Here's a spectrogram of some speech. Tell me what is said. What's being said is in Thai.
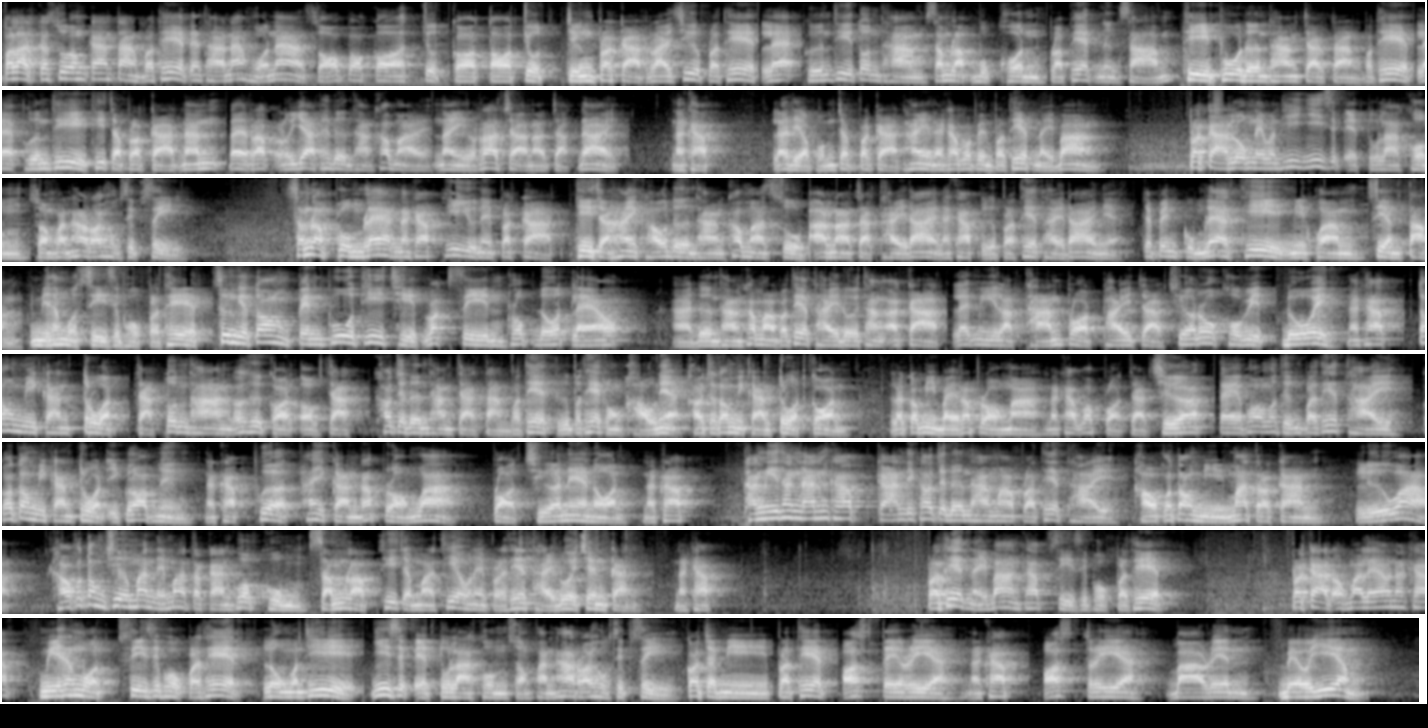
ปลัดกระทรวงการต่างประเทศในฐานะหัวหน้า สปกจุดกตจุด จึงประกาศรายชื่อประเทศ และพื้นที่ต้นทางสำหรับบุคคลประเภท 13 ที่ผู้เดินทางจากต่างประเทศ และพื้นที่ที่จะประกาศนั้น ได้รับอนุญาตให้เดินทางเข้ามาในราชอาณาจักรได้นะครับ และเดี๋ยวผมจะประกาศให้นะครับว่าเป็นประเทศไหนบ้าง ประกาศลงในวันที่ 21 ตุลาคม 2564 สำหรับกลุ่มแรกนะครับที่อยู่ในประกาศที่จะให้เขาเดินทางเข้ามาสู่อาณาจักรไทยได้นะครับหรือประเทศไทยได้เนี่ยจะเป็นกลุ่มแรกที่มีความเสี่ยงต่ำมีทั้งหมด 46 ประเทศ ซึ่งจะต้องเป็นผู้ที่ฉีดวัคซีนครบโดสแล้วเดินทางเข้ามาประเทศไทยโดยทางอากาศ และมีหลักฐานปลอดภัยจากเชื้อโรคโควิด โดยนะครับต้องมีการตรวจจากต้นทางก็คือก่อนออกจากเขาจะเดินทางจากต่างประเทศหรือประเทศของเขาเนี่ยเขาจะต้องมีการตรวจก่อน แล้วก็มีใบรับรองมานะครับว่าปลอดจากเชื้อ แต่พอมาถึงประเทศไทยก็ต้องมีการตรวจอีกรอบหนึ่งนะครับเพื่อให้การรับรองว่าปลอดเชื้อแน่นอนนะครับทั้งนี้ทั้งนั้นครับการที่เขาจะเดินทางมาประเทศไทย เขาก็ต้องมีมาตรการ หรือว่าเขาก็ต้องเชื่อมั่นในมาตรการควบคุมสำหรับที่จะมาเที่ยวในประเทศไทยด้วยเช่นกันนะครับ ประเทศไหนบ้างครับ 46 ประเทศ ประกาศออกมาแล้วนะครับ มีทั้งหมด 46 ประเทศ ลงวันที่ 21 ตุลาคม 2564 ก็จะมีประเทศออสเตรเลียนะครับ ออสเตรีย บาเรน เบลเยียม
